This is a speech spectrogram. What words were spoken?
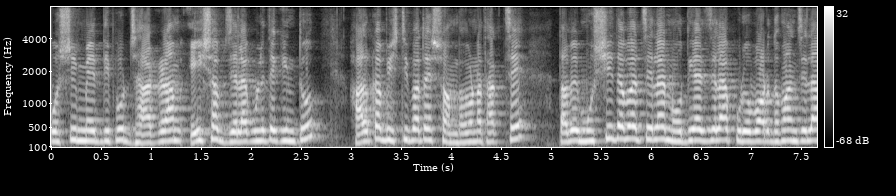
পশ্চিম মেদিনীপুর, ঝাড়গ্রাম এই সব জেলাগুলিতে কিন্তু হালকা বৃষ্টিপাতের সম্ভাবনা থাকছে। তবে মুর্শিদাবাদ জেলা, নদিয়া জেলা, পূর্ব বর্ধমান জেলা,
